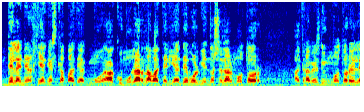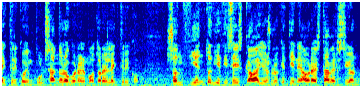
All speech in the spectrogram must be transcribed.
de la energía que es capaz de acumular la batería devolviéndosela al motor a través de un motor eléctrico, impulsándolo con el motor eléctrico. Son 116 caballos lo que tiene ahora esta versión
